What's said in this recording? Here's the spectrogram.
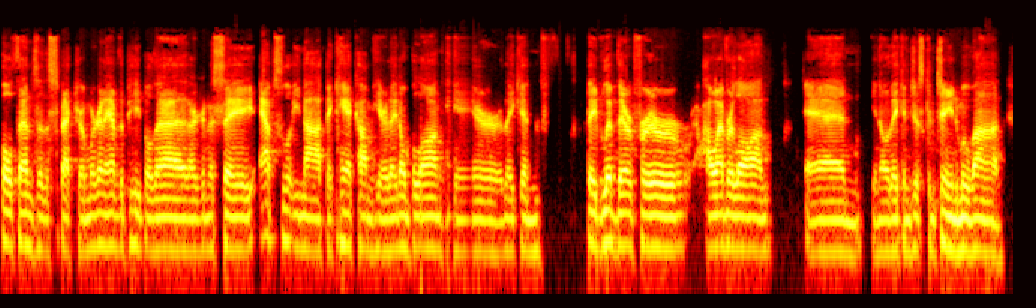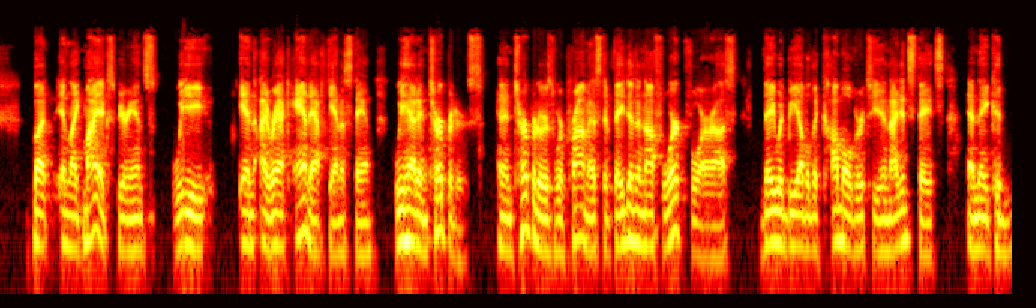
both ends of the spectrum. We're going to have the people that are going to say, absolutely not. They can't come here. They don't belong here. They can they've lived there for however long and you know they can just continue to move on. But in like my experience we in iraq and afghanistan we had interpreters and interpreters were promised if they did enough work for us they would be able to come over to the united states and they could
